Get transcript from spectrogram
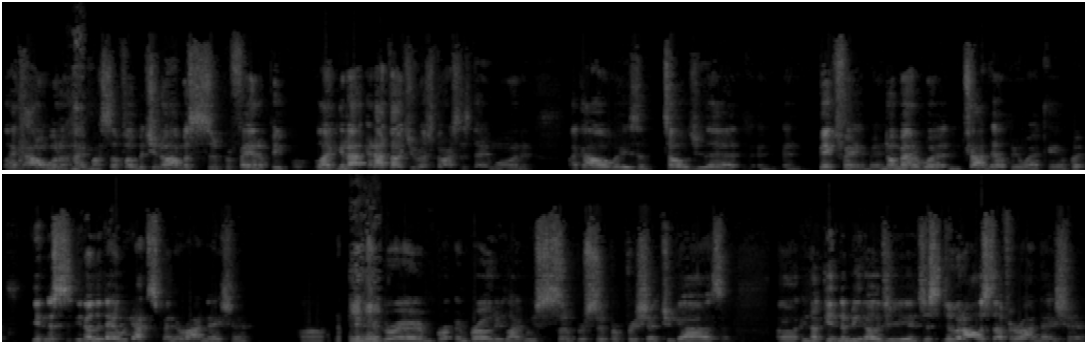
like I don't want to hype myself up, but you know, I'm a super fan of people. Like, and I and I thought you were a star since day one, and like I always have told you that, and, and big fan, man. No matter what, and tried to help any way I can. But getting this, you know, the day we got to spend at Roc Nation, uh, mm-hmm. Guerrero and, and, Brody, like we super super appreciate you guys, and uh, you know, getting to meet OG and just doing all the stuff at Roc Nation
